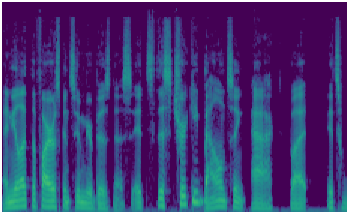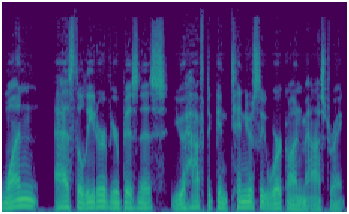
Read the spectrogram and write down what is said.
and you let the fires consume your business. It's this tricky balancing act, but it's one as the leader of your business you have to continuously work on mastering.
